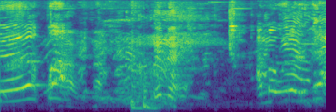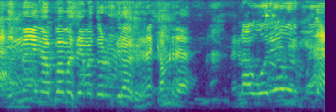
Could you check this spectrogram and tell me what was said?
ஏப்பா. என்ன? அம்மா உயிரோடு இருக்க? இன்னும் எங்க அப்பா அம்மா சேமத்தோடு இருக்கிறார்கள். நான் ஒரே ஒரு பிள்ளை.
